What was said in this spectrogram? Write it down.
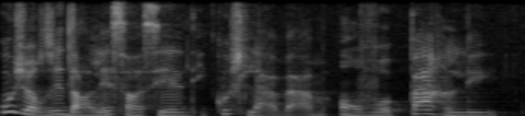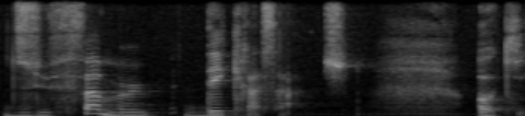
Aujourd'hui, dans l'essentiel des couches lavables, on va parler du fameux décrassage. OK.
